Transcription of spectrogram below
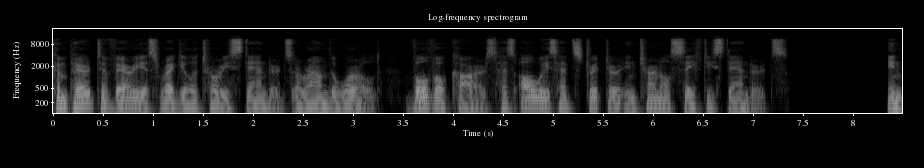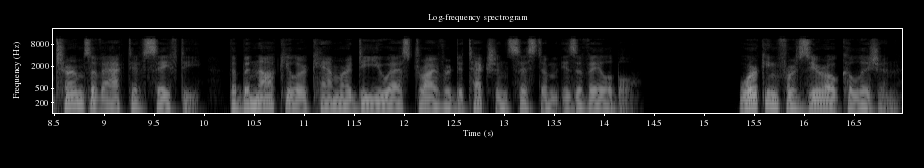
Compared to various regulatory standards around the world, Volvo Cars has always had stricter internal safety standards. In terms of active safety, the binocular camera DUS driver detection system is available. Working for zero collision,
